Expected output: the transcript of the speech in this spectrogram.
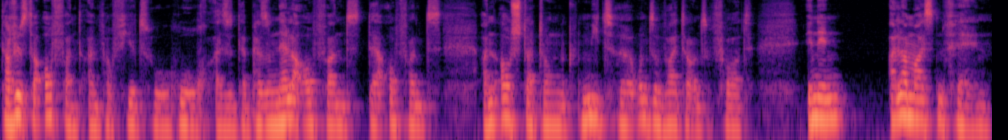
dafür ist der Aufwand einfach viel zu hoch. Also der personelle Aufwand, der Aufwand an Ausstattung, Miete und so weiter und so fort. In den allermeisten Fällen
